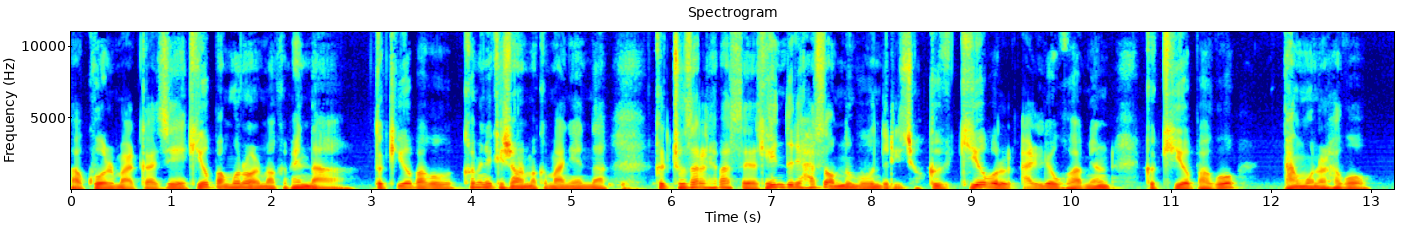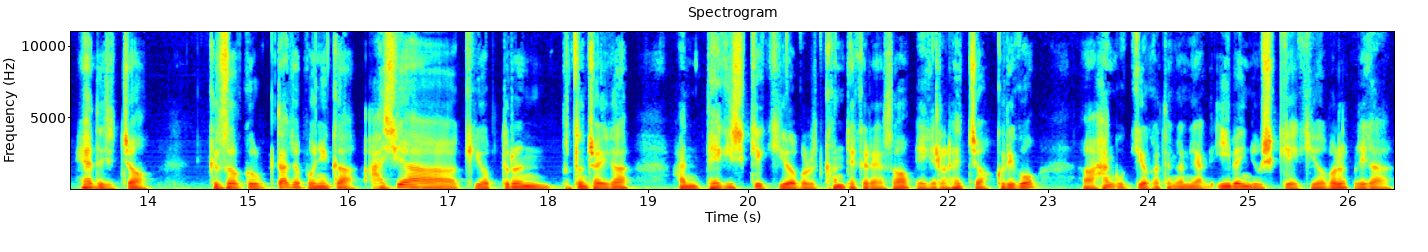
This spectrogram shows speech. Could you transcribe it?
9월 아, 말까지 기업 방문을 얼마큼 했나. 또 기업하고 커뮤니케이션 얼마큼 많이 했나 그 조사를 해봤어요. 개인들이 할 수 없는 부분들이죠. 그 기업을 알려고 하면 그 기업하고 방문을 하고 해야 되겠죠. 그래서 그 따져 보니까 아시아 기업들은 보통 저희가 한 120개 기업을 contact을 해서 얘기를 했죠. 그리고 어, 한국 기업 같은 경우는 약 260개 기업을 우리가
